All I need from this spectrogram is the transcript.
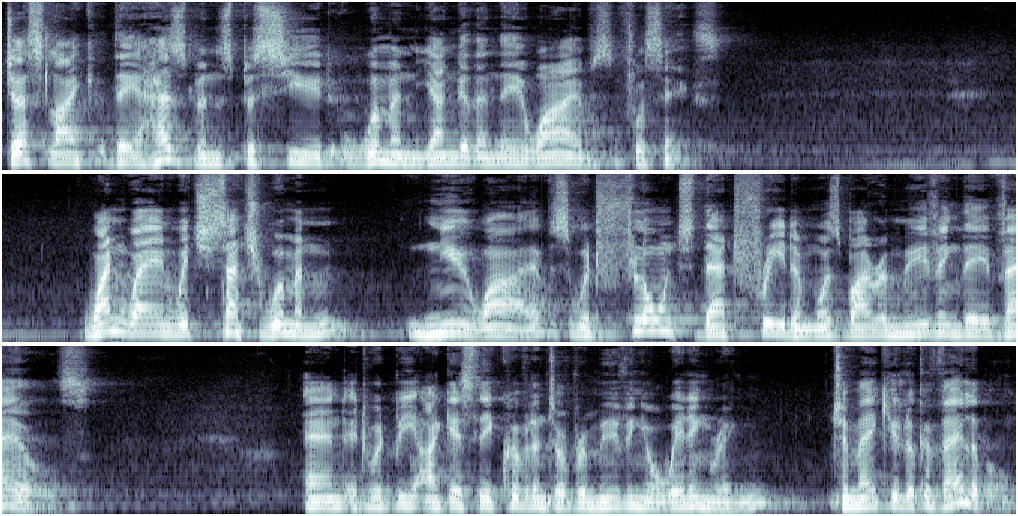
Just like their husbands pursued women younger than their wives for sex. One way in which such women, new wives, would flaunt that freedom was by removing their veils. And it would be, I guess, the equivalent of removing your wedding ring to make you look available.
